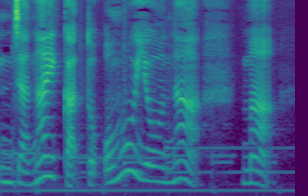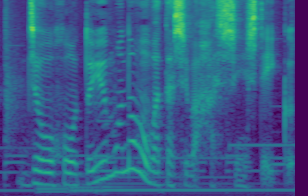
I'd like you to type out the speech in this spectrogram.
んじゃないかと思うようなまあ情報というものを私は発信していく。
